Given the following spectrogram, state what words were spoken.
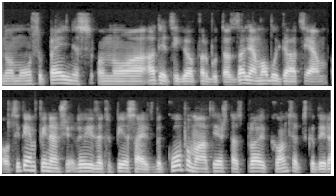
no mūsu peļņas un no attiecīgā varbūt tās zaļām obligācijām un citiem finanšu līdzekļu piesaistes, bet kopumā tieši tās projekta koncepts, kad ir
